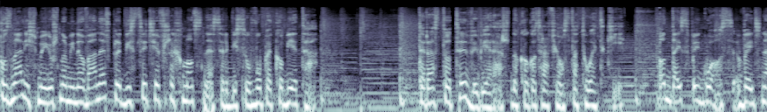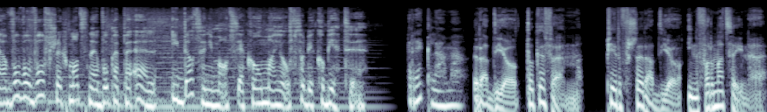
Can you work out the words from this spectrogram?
Poznaliśmy już nominowane w plebiscycie wszechmocne serwisu WP Kobieta. Teraz to ty wybierasz, do kogo trafią statuetki. Oddaj swój głos, wejdź na www.wszechmocnewp.pl i doceń moc, jaką mają w sobie kobiety. Reklama. Radio TOK FM. Pierwsze radio informacyjne.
